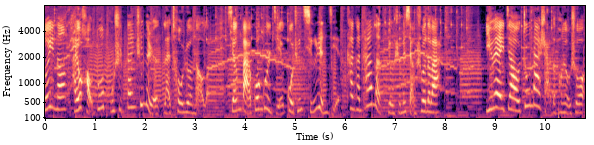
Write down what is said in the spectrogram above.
所以呢，还有好多不是单身的人来凑热闹了，想把光棍节过成情人节，看看他们有什么想说的吧。一位叫钟大傻的朋友说：“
